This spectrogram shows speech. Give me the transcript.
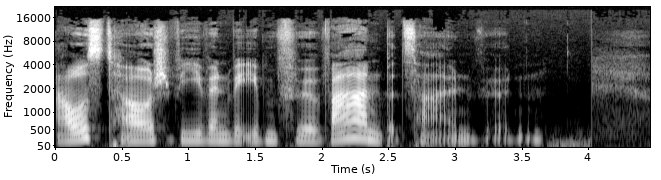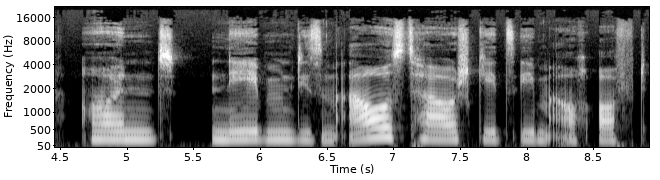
Austausch, wie wenn wir eben für Waren bezahlen würden. Und neben diesem Austausch geht es eben auch oft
